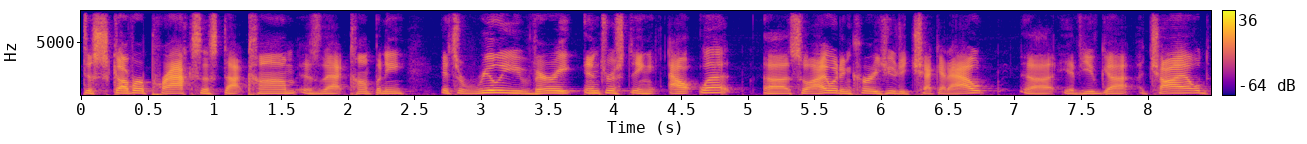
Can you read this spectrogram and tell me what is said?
DiscoverPraxis.com is that company. It's a really very interesting outlet. Uh, so I would encourage you to check it out. Uh, if you've got a child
